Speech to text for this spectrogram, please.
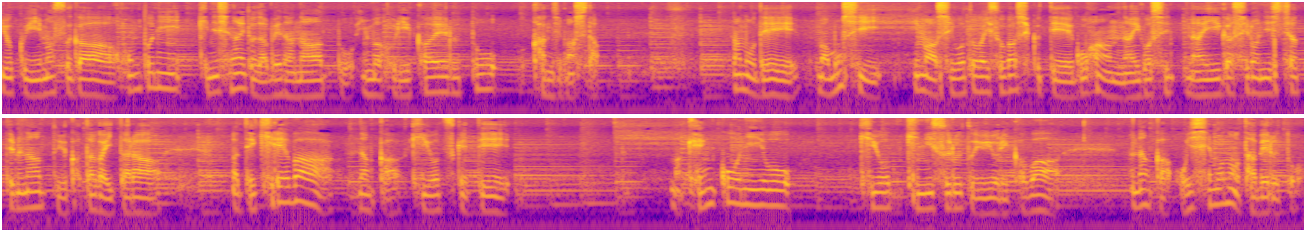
よく言いますが本当に気にしないとダメだなと今振り返ると感じました。なので、まあ、もし今仕事が忙しくてご飯ないごしないがしろにしちゃってるなという方がいたら、まあ、できればなんか気をつけて、まあ、健康にを気を気にするというよりかはなんか美味しいものを食べると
